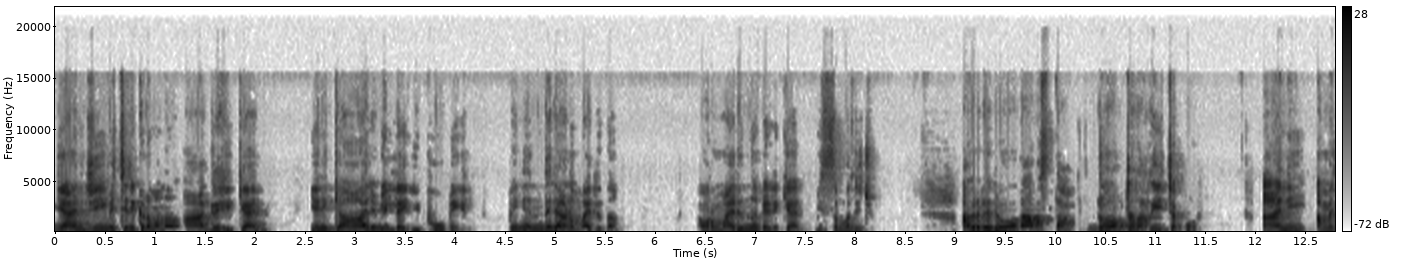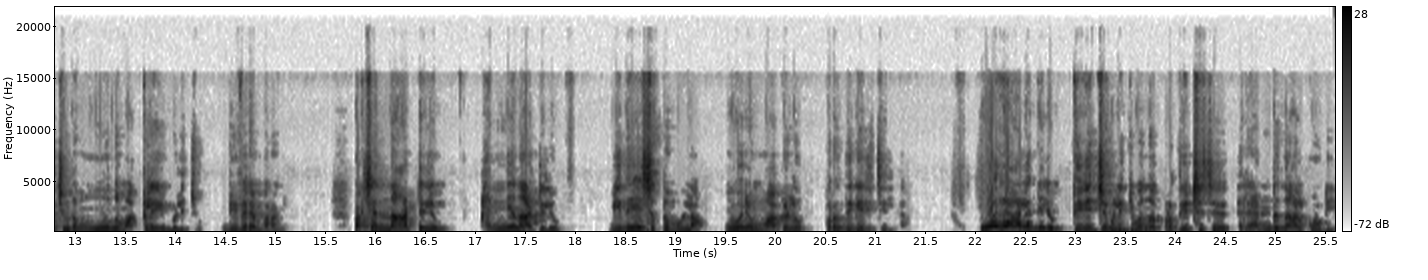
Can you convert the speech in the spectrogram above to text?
ഞാൻ ജീവിച്ചിരിക്കണമെന്ന് ആഗ്രഹിക്കാൻ എനിക്കാരുമില്ല ഈ ഭൂമിയിൽ. പിന്നെ എന്തിനാണ് മരുന്ന്? അവർ മരുന്ന് കഴിക്കാൻ വിസമ്മതിച്ചു. അവരുടെ രോഗാവസ്ഥ ഡോക്ടർ അറിയിച്ചപ്പോൾ ആനി അമ്മച്ചിയുടെ മൂന്ന് മക്കളെയും വിളിച്ചു. വിവരം പറഞ്ഞു. പക്ഷെ നാട്ടിലും അന്യനാട്ടിലും വിദേശത്തുമുള്ള ഒരു മകളും പ്രതികരിച്ചില്ല. ഒരാളെങ്കിലും തിരിച്ചു വിളിക്കുമെന്ന് പ്രതീക്ഷിച്ച് രണ്ടു നാൾ കൂടി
